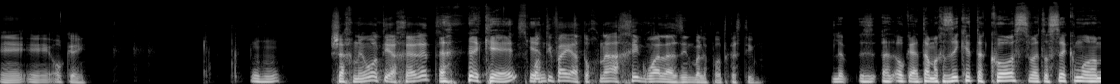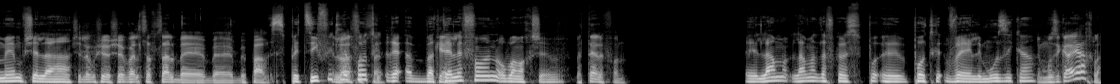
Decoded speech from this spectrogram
אה, אוקיי. שכנעו אותי אחרת. כן, כן. ספוטיפיי היא התוכנה הכי גרועה להאזין בה לפודקאסטים. ל- אוקיי, אתה מחזיק את הכוס ואתה עושה כמו המם של של ההוא שיושב על ספסל בפארק. הספציפית לא לפודקאסט, הספסל. כן. בטלפון או במחשב? בטלפון. אה, למה למה דווקא לפודקאסט ולמוזיקה? למוזיקה היה אחלה.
